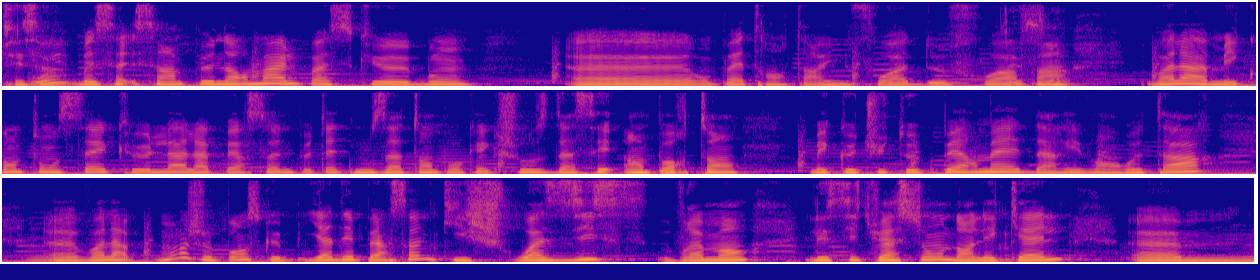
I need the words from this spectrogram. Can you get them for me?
C'est ça. Oui, mais c'est un peu normal parce que, bon, euh, on peut être en retard une fois, deux fois. Enfin, ça. Voilà, mais quand on sait que là, la personne peut-être nous attend pour quelque chose d'assez important, mais que tu te permets d'arriver en retard, euh, voilà. Moi, je pense qu'il y a des personnes qui choisissent vraiment les situations dans lesquelles euh,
